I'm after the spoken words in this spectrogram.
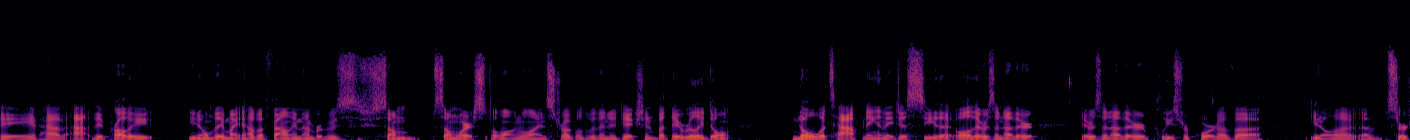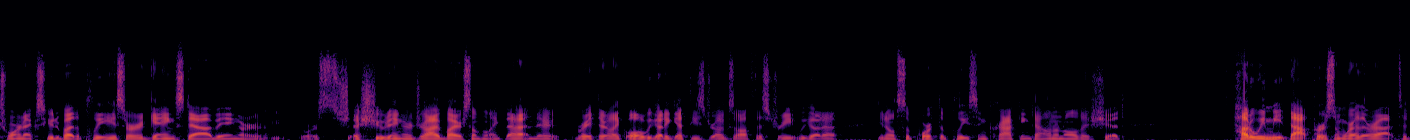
they have they probably you know they might have a family member who's some somewhere along the line struggled with an addiction, but they really don't know what's happening, and they just see that oh there was another there was another police report of a you know a, a search warrant executed by the police or a gang stabbing or or a shooting or drive by or something like that, and they're right there like oh we got to get these drugs off the street, we got to you know support the police in cracking down on all this shit. How do we meet that person where they're at to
